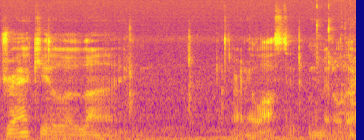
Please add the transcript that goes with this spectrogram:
Dracula line. Alright, I lost it in the middle there.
